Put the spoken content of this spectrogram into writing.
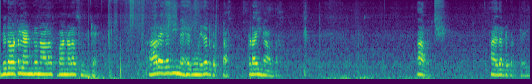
ਵਿਦਆਊਟ ਲਾਈਨਿੰਗ ਨਾਲ ਬਣਨ ਵਾਲਾ ਸੂਟ ਹੈ। ਆਹ ਹੈਗਾ ਜੀ ਮਹਿਰੂਨ ਇਹਦਾ ਦੁਪੱਟਾ ਕਢਾਈ ਨਾਲ ਦਾ। ਆ ਲਓ ਜੀ ਆਹ ਇਹਦਾ ਦੁਪੱਟਾ ਜੀ।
